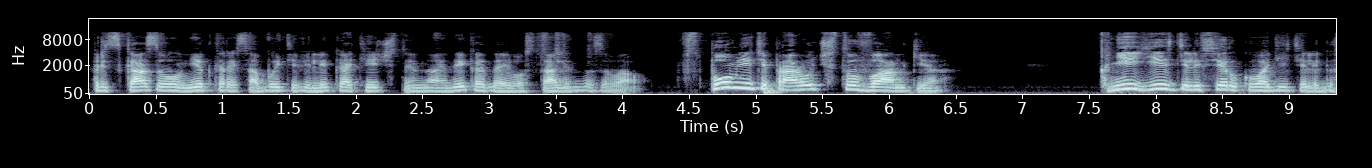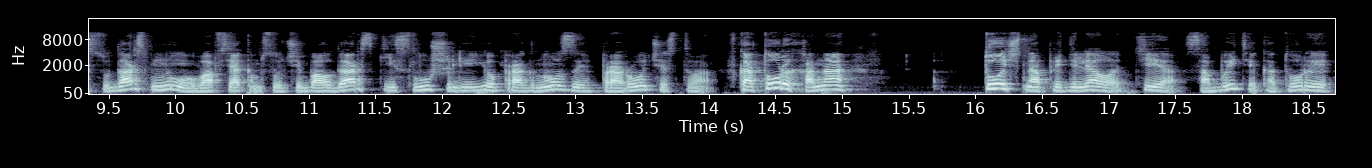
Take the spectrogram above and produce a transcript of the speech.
предсказывал некоторые события Великой Отечественной войны, когда его Сталин вызывал. Вспомните пророчество Ванги. К ней ездили все руководители государств, ну, во всяком случае, болгарские, слушали ее прогнозы, пророчества, в которых она точно определяла те события, которые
